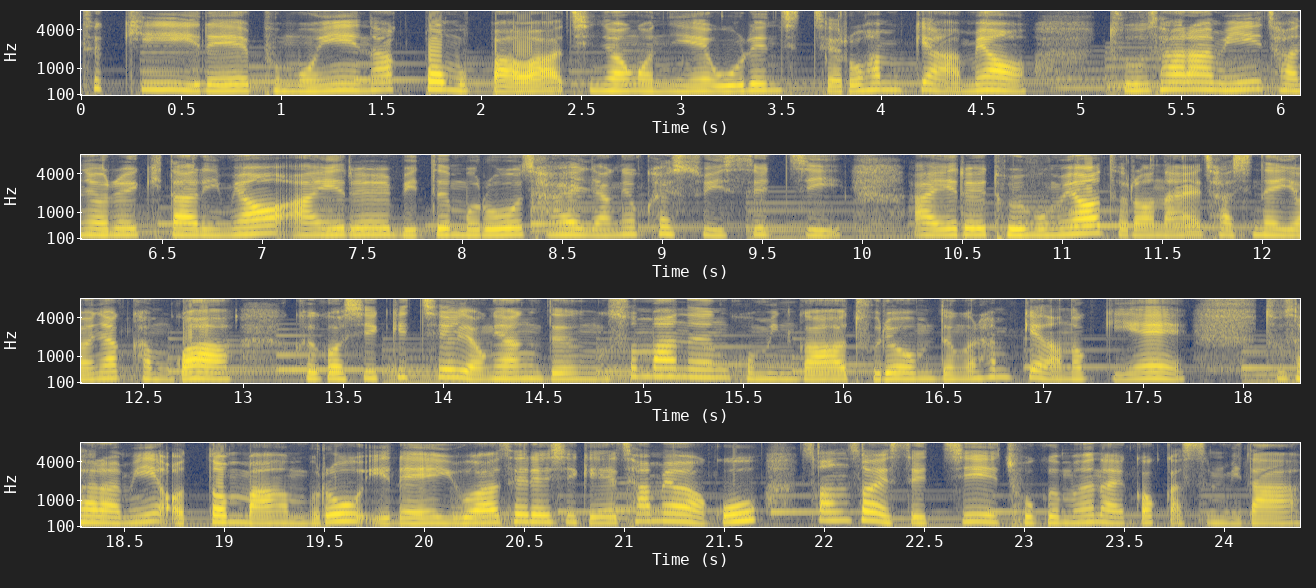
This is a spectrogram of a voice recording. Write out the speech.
특히 이래의 부모인 학범 오빠와 진영 언니의 오랜 지체로 함께하며 두 사람이 자녀를 기다리며 아이를 믿음으로 잘 양육할 수 있을지 아이를 돌보며 드러날 자신의 연약함과 그것이 끼칠 영향 등 수많은 고민과 두려움 등을 함께 나눴기에 두 사람이 어떤 마음으로 이래 유아 세례식에 참여하고 선서했을지 조금은 알 것 같습니다.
